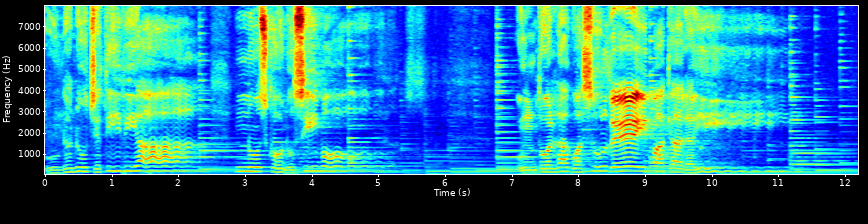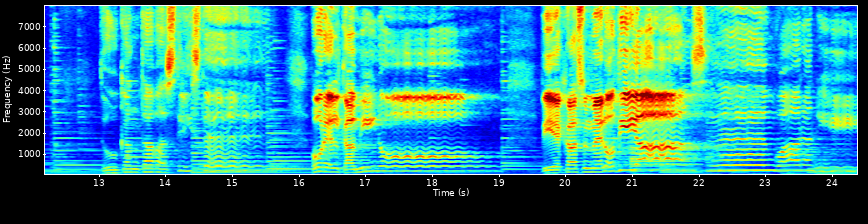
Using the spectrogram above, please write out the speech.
Una noche tibia nos conocimos junto al lago azul de Ipacaraí. Tú cantabas triste por el camino, viejas melodías en guaraní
